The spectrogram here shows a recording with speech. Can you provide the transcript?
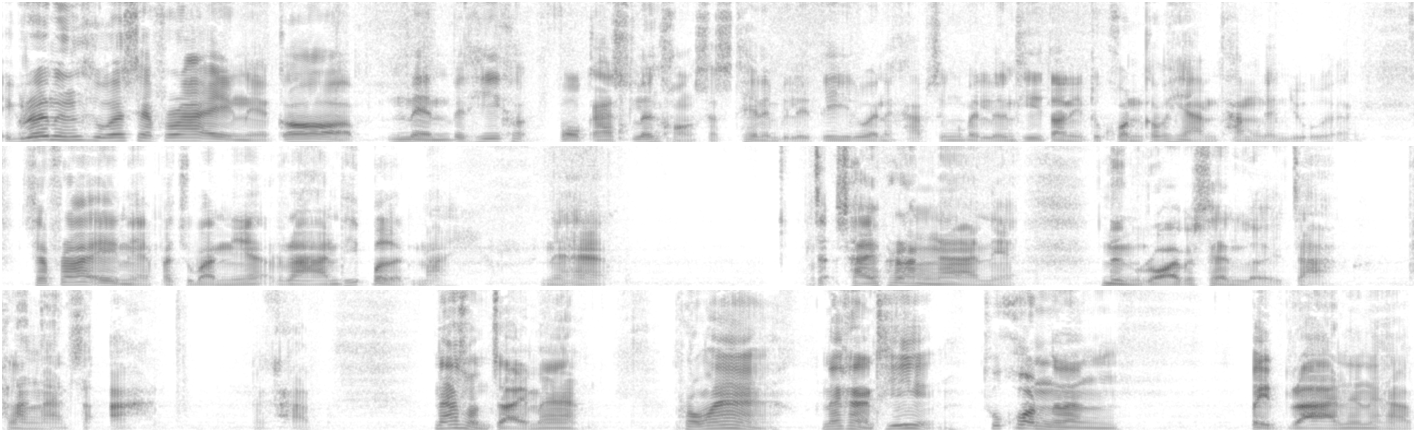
อีกเรื่องหนึ่งคือว่าเซฟราเองเนี่ยก็เน้นไปที่โฟกัสเรื่องของ sustainability ด้วยนะครับ ซึ่งเป็นเรื่องที่ตอนนี้ทุกคนก็พยายามทำกันอยู่Sephora เองเนี่ยปัจจุบันนี้ร้านที่เปิดใหม่นะฮะจะใช้พลังงานเนี่ยหนึ่งร้อยเปอร์เซ็นเลยจากพลังงานสะอาด นะครับ น่าสนใจมาก เพราะว่าในขณะที่ทุกคนกำลังปิดร้านเนี่ยนะครับ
